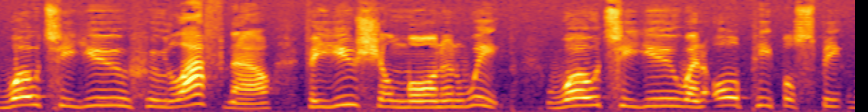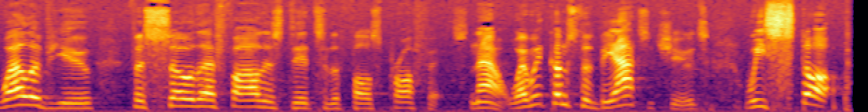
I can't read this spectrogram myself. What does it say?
Woe to you who laugh now, for you shall mourn and weep. Woe to you when all people speak well of you, for so their fathers did to the false prophets. Now, when it comes to the Beatitudes, we stop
